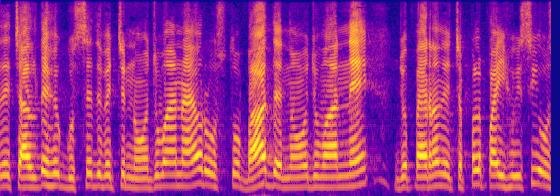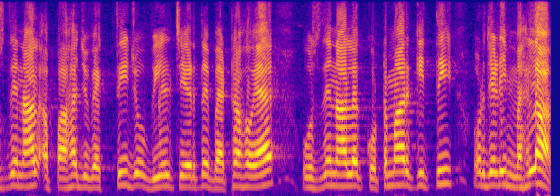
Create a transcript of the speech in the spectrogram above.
ਦੇ ਚੱਲਦੇ ਹੋਏ ਗੁੱਸੇ ਦੇ ਵਿੱਚ ਨੌਜਵਾਨ ਆਇਆ ਔਰ ਉਸ ਤੋਂ ਬਾਅਦ ਨੌਜਵਾਨ ਨੇ ਜੋ ਪੈਰਾਂ ਦੇ ਚੱਪਲ ਪਾਈ ਹੋਈ ਸੀ, ਉਸ ਦੇ ਨਾਲ ਅਪਾਹਜ ਵਿਅਕਤੀ ਜੋ ਵੀਲ ਚੇਅਰ ਤੇ ਬੈਠਾ ਹੋਇਆ ਹੈ, ਉਸ ਦੇ ਨਾਲ ਕੁੱਟਮਾਰ ਕੀਤੀ ਔਰ ਜਿਹੜੀ ਮਹਿਲਾ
